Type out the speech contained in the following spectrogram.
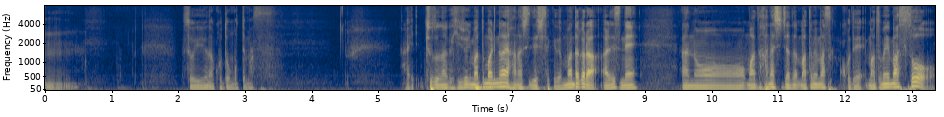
うん。そういうようなことを思ってます。はい。ちょっとなんか非常にまとまりのない話でしたけどまあだからあれですね。あのー、また話じゃまとめます。ここで。まとめますと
